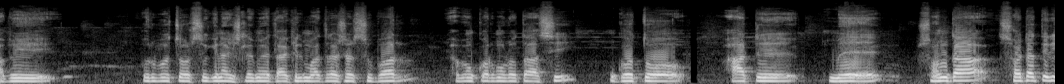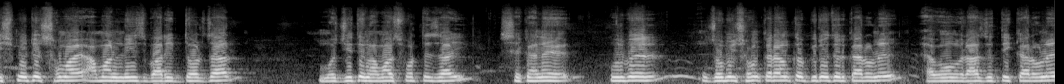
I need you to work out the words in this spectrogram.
আমি পূর্ব চরসুকিনা ইসলামিয়া দাখিল মাদ্রাসার সুপার এবং কর্মরত আছি। গত আটে মে সন্ধ্যা ছয়টা তিরিশ মিনিটের সময় আমার নিজ বাড়ির দরজার মসজিদে নামাজ পড়তে যাই। সেখানে পূর্বের জমি সংক্রান্ত বিরোধের কারণে এবং রাজনৈতিক কারণে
